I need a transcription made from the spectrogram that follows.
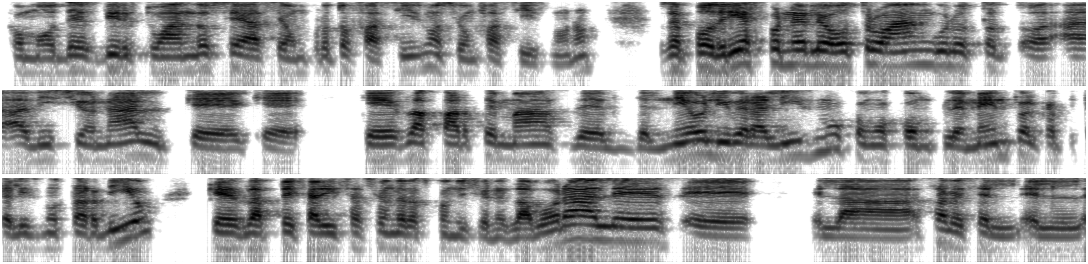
como desvirtuándose hacia un protofascismo, hacia un fascismo, ¿no? O sea, podrías ponerle otro ángulo adicional que, que, que, es la parte más del, neoliberalismo como complemento al capitalismo tardío, que es la precarización de las condiciones laborales, eh, la, ¿sabes? El, el,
